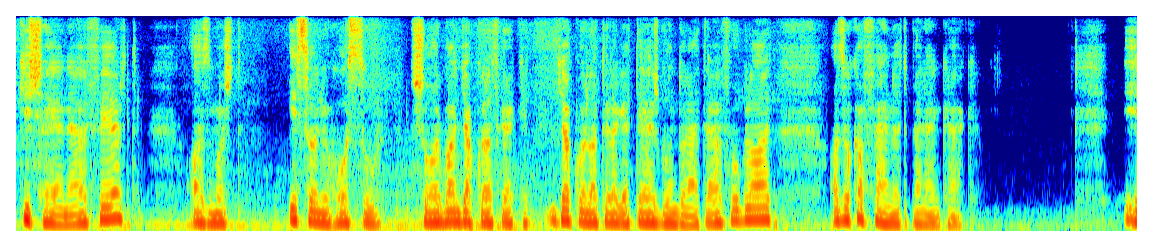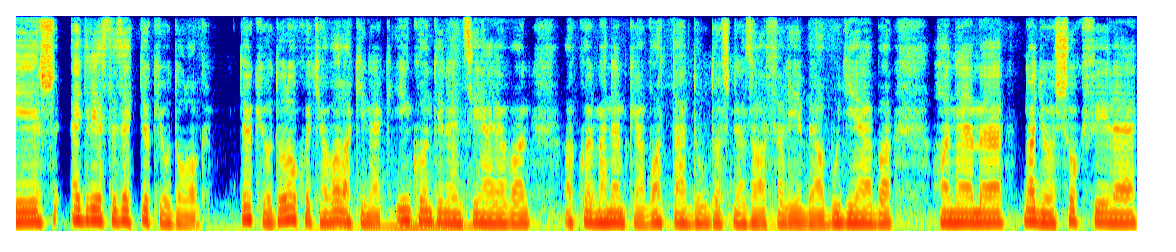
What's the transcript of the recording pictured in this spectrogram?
kis helyen elfért, az most iszonyú hosszú sorban gyakorlatilag, gyakorlatilag egy teljes gondolát elfoglalt, azok a felnőtt pelenkák. És egyrészt ez egy tök jó dolog. Tök jó dolog, hogyha valakinek inkontinenciája van, akkor már nem kell vattát dugdosni az alfelébe, a bugyjába, hanem nagyon sokféle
